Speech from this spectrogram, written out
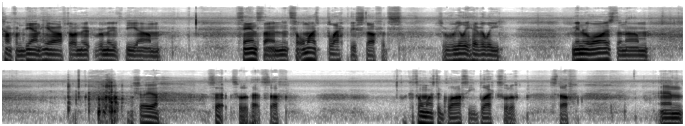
come from down here after I removed the um, sandstone. It's almost black this stuff. It's, it's really heavily mineralized and um I'll show you it's that sort of that stuff. Look, it's almost a glassy black sort of stuff. And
